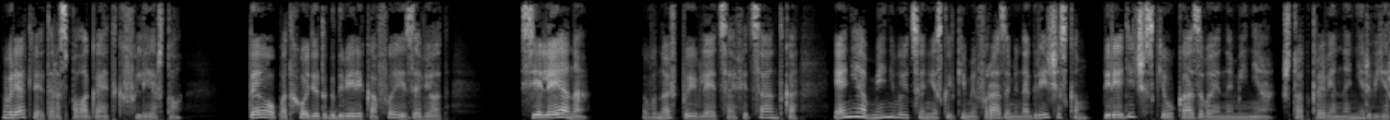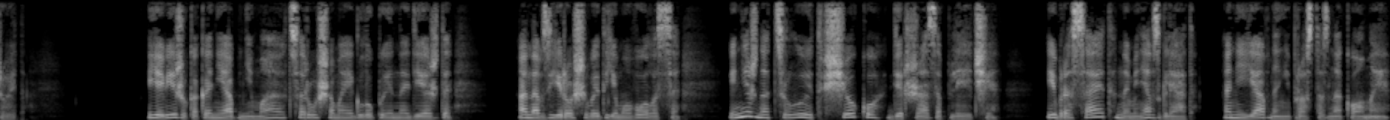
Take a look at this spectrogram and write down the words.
Вряд ли это располагает к флирту. Тео подходит к двери кафе и зовет: «Селена!» Вновь появляется официантка, и они обмениваются несколькими фразами на греческом, периодически указывая на меня, что откровенно нервирует. Я вижу, как они обнимаются, руша мои глупые надежды. Она взъерошивает ему волосы и нежно целует в щеку, держа за плечи. И бросает на меня взгляд. Они явно не просто знакомые.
